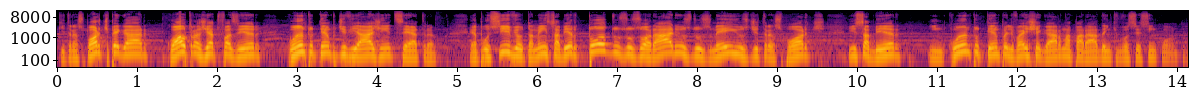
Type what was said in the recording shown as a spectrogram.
Que transporte pegar, qual trajeto fazer, quanto tempo de viagem, etc. É possível também saber todos os horários dos meios de transporte e saber em quanto tempo ele vai chegar na parada em que você se encontra.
